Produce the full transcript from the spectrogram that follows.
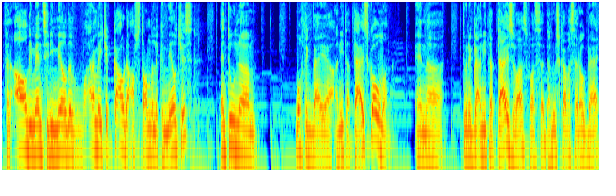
Van al die mensen die mailden, waren een beetje koude, afstandelijke mailtjes. En toen ehm, mocht ik bij eh, Anita thuis komen. En eh, toen ik bij Anita thuis was, was uh, Danuska was er ook bij.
